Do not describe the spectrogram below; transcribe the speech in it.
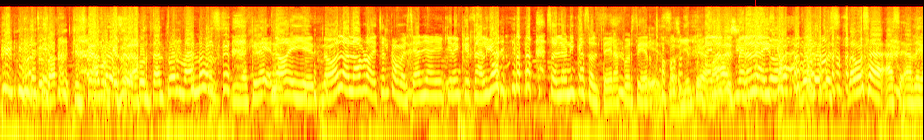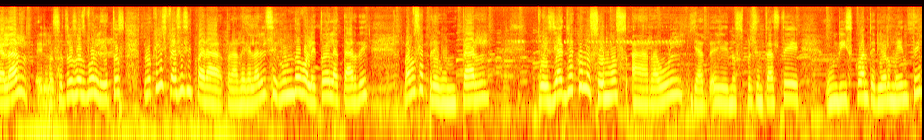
Usted sabe- ¿Quién sabe Ah, por pero, qué pero será? con tanto hermano, pues, imagínate. No, y eh, no, no, no aprovecho el comercial, ya, ya quieren que salga. Soy la única soltera, por cierto. La siguiente Ahí llamada, los sí. esperan ahí. Bueno, pues vamos a, a- a regalar eh, los otros dos boletos. Pero ¿qué les parece si para, para regalar el segundo boleto de la tarde vamos a preguntar? Pues ya, ya conocemos a Raúl, ya eh, nos presentaste un disco anteriormente,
